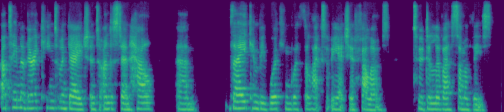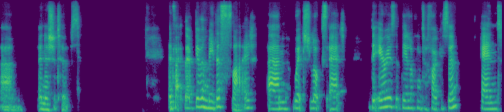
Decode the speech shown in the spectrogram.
our team are very keen to engage and to understand how um, they can be working with the likes of EHF fellows to deliver some of these um, initiatives. In fact, they've given me this slide, um, which looks at the areas that they're looking to focus in and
